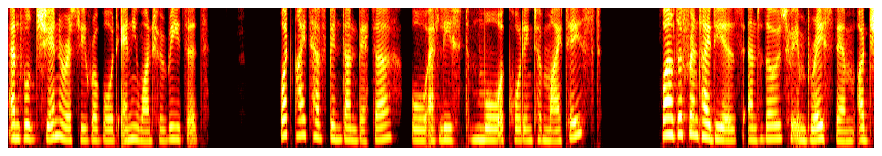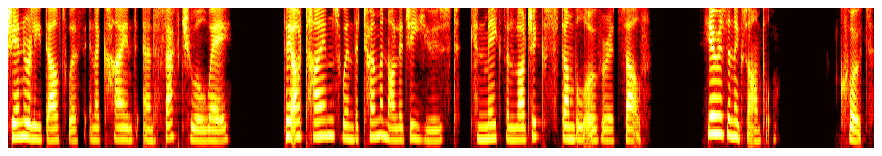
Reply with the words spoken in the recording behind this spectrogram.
and will generously reward anyone who reads it. What might have been done better, or at least more according to my taste? While different ideas and those who embrace them are generally dealt with in a kind and factual way, there are times when the terminology used can make the logic stumble over itself. Here is an example. Quote,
